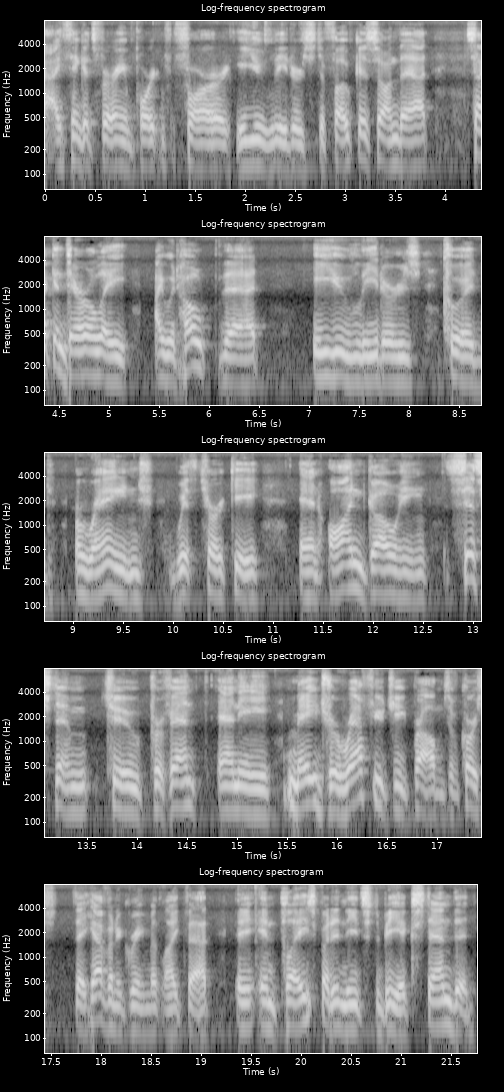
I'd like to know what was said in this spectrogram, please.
I think it's very important for EU leaders to focus on that. Secondarily, I would hope that EU leaders could arrange with Turkey an ongoing system to prevent any major refugee problems. Of course, they have an agreement like that in place, but it needs to be extended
